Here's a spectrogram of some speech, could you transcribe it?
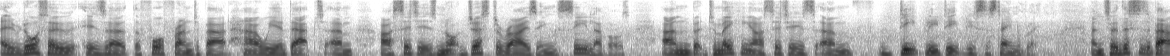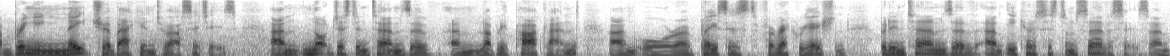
it also is at the forefront about how we adapt um, our cities not just to rising sea levels, um, but to making our cities um, deeply, deeply sustainably. And so this is about bringing nature back into our cities, um, not just in terms of um, lovely parkland um, or uh, places for recreation, but in terms of um, ecosystem services, um,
